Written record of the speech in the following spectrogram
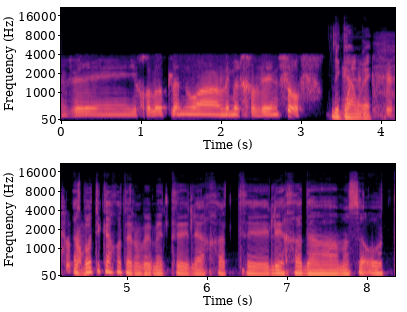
ויכולות לנוע למרחבי אינסוף. לגמרי. אז בוא תיקח אותנו באמת לאחת, לאחד המסעות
